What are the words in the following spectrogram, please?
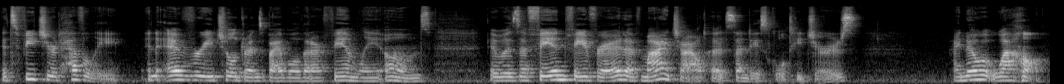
It's featured heavily in every children's Bible that our family owns. It was a fan favorite of my childhood Sunday school teachers. I know it well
